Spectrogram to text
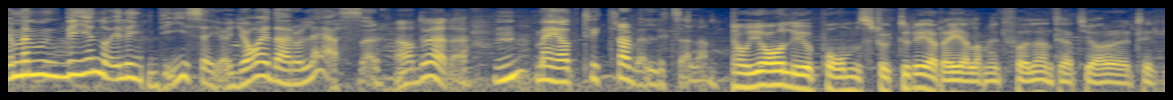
Ja, men vi ändå, eller vi säger jag, jag är där och läser. Ja, du är det. Mm. Men jag twittrar väldigt sällan. Och jag håller ju på att omstrukturera hela mitt följande till att göra det till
